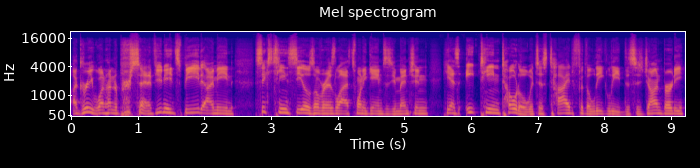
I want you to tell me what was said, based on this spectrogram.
Agree 100%. If you need speed, I mean, 16 steals over his last 20 games, as you mentioned. He has 18 total, which is tied for the league lead. This is Jon Berti,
